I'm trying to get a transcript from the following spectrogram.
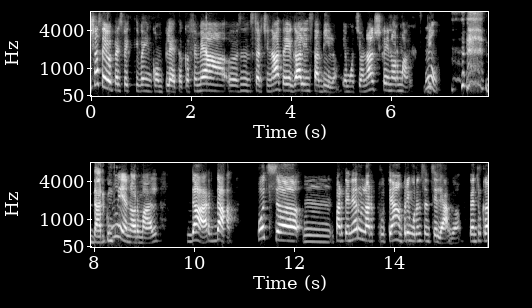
Și asta e o perspectivă incompletă, că femeia uh, însărcinată e egal instabilă emoțional și că e normal. Păi, nu. dar cum... Nu e normal, dar, da, poți să... M- partenerul ar putea, în primul rând, să înțeleagă. Pentru că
